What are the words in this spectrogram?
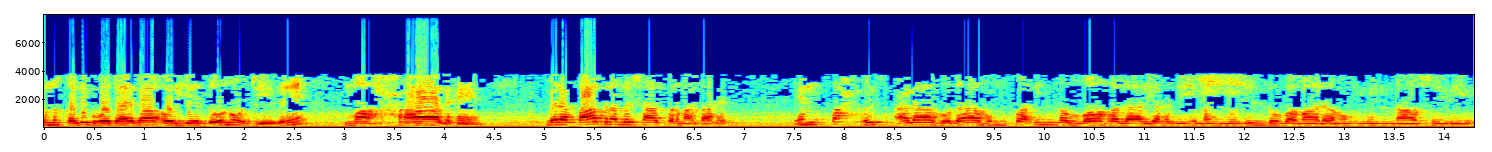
منقلب ہو جائے گا اور یہ دونوں چیزیں محال ہیں۔ میرا پاک رب ارشاد فرماتا ہے، ان تحرص على هداهم فإن الله لا يهدي من يضل وما لهم من ناصرين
